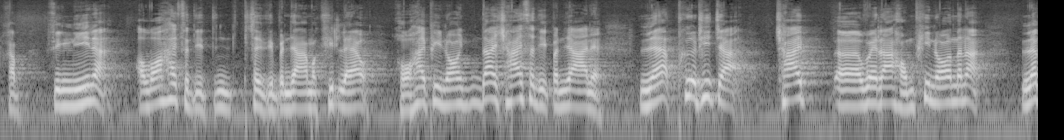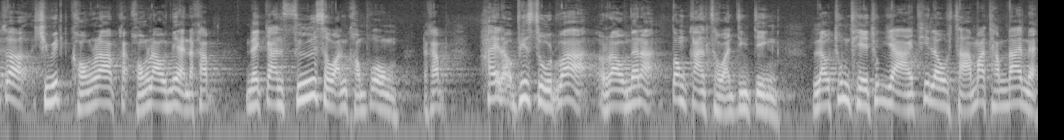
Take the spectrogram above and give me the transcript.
นะครับสิ่งนี้เนี่ยอัลลอฮ์ให้สติสติปัญญามาคิดแล้ว ขอให้พี่น้องได้ใช้สติปัญญาเนี่ยและเพื่อที่จะใช้เเวลาของพี่น้องนั้นน่ะแล้วก็ชีวิตของเราของเราเนี่ยนะครับในการซื้อสวรรค์ของพระองค์นะครับ ให้เราพิสูจน์ว่าเรานั้นนะต้องการสวรรค์จริง ๆ เราทุ่มเททุกอย่างที่เราสามารถทำได้เนี่ย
